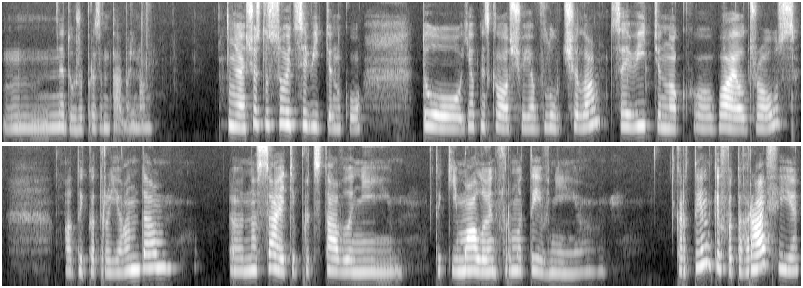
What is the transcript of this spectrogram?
не дуже презентабельно. Е, що стосується відтінку, то я б не сказала, що я влучила. Це відтінок е, Wild Rose, дика троянда. На сайті представлені такі малоінформативні картинки, фотографії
